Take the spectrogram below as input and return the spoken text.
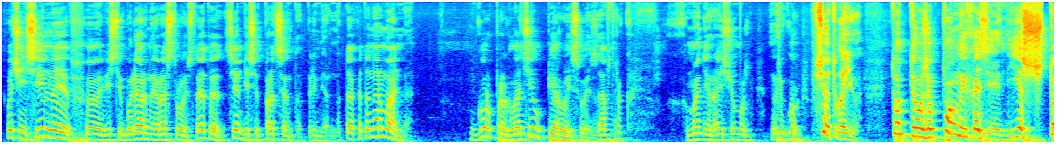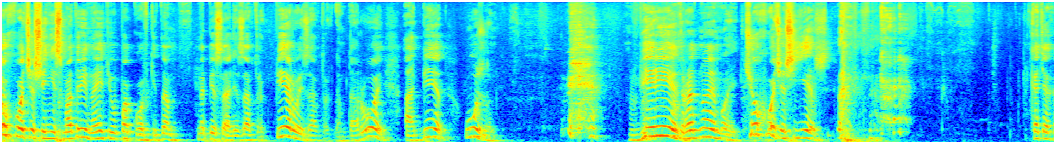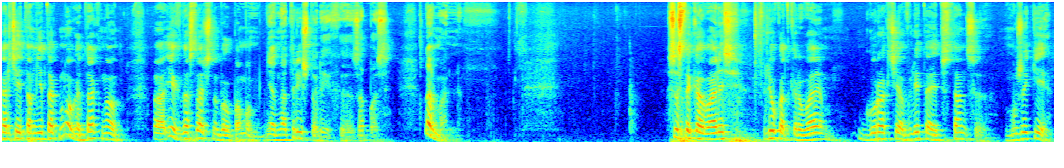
очень сильные э, вестибулярные расстройства. Это 70% примерно. Так, это нормально. Гор проглотил первый свой завтрак. Командир, а еще можно? Говорю, Гор, все твое. Тут ты уже полный хозяин. Ешь что хочешь и не смотри на эти упаковки. Там написали завтрак первый, завтрак там второй, обед, ужин. Бери, родной мой, что хочешь ешь. Хотя харчей там не так много, так, но а, их достаточно было, по-моему, дня на три, что ли, их э, запас. Нормально. Состыковались, люк открываем, Гуракча влетает в станцию. Мужики,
